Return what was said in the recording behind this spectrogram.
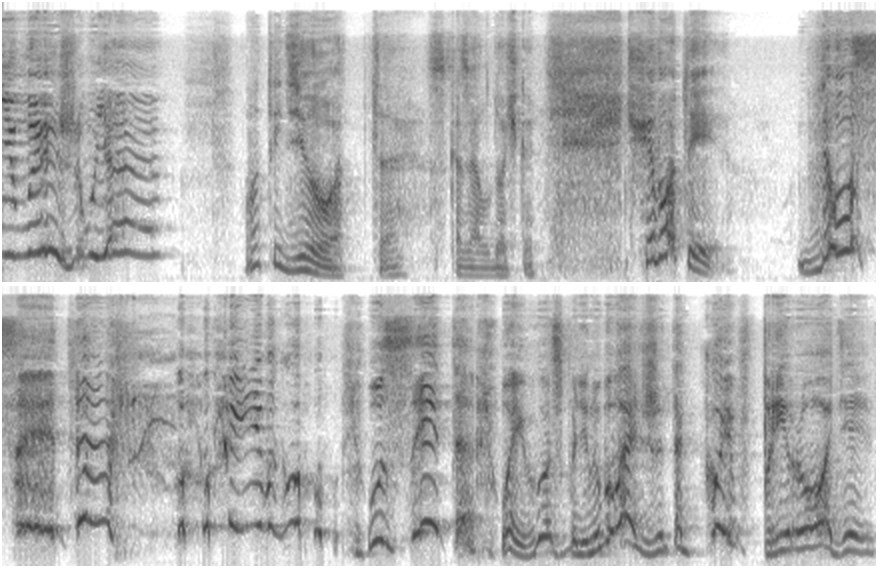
не выживу я! Вот идиот, сказала дочка. Чего ты? Да усы-то! Ой, не могу! Усы-то! Ой, господи, ну бывает же такое в природе!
